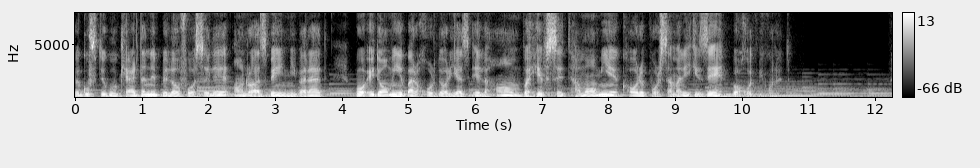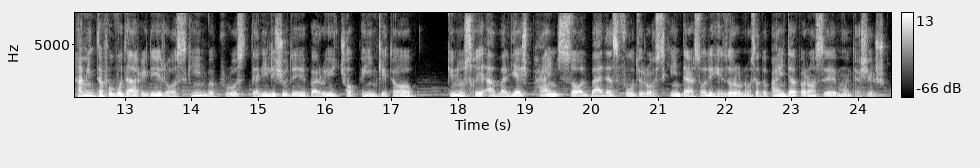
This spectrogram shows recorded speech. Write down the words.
و گفتگو کردن بلافاصله آن را از بین می‌برد با ادامه برخورداری از الهام و حفظ تمامی کار پرسمری که ذهن با خود می کند. همین تفاوت عقیده راسکین و پروست دلیل شده برای چاپ این کتاب که نسخه اولیش پنج سال بعد از فوت راسکین در سال 1905 در فرانسه منتشر شد.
